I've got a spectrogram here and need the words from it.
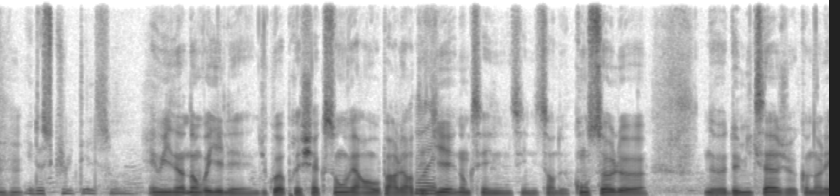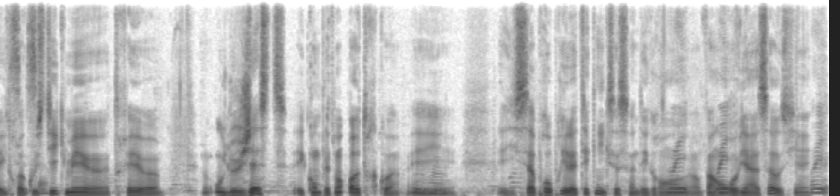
Mhm. et de sculpter le son. Et oui, d'envoyer les, du coup après chaque son vers un haut-parleur dédié. Donc c'est une, sorte de console euh, de, de mixage comme dans l'électroacoustique, mais euh, très où le geste est complètement autre quoi. Et, et il s'approprie la technique. Ça c'est un des grands. Oui, enfin, oui. on revient à ça aussi. hein. Oui.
